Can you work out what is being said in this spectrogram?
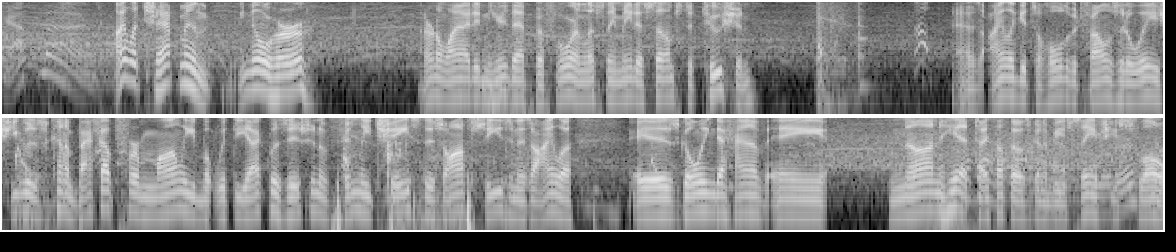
Chapman. Isla Chapman, we know her. I don't know why I didn't hear that before unless they made a substitution. As Isla gets a hold of it, fouls it away. She was kind of back up for Molly, but with the acquisition of Finley Chase this offseason, as Isla is going to have a non-hit. I thought that was going to be safe. She's slow,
